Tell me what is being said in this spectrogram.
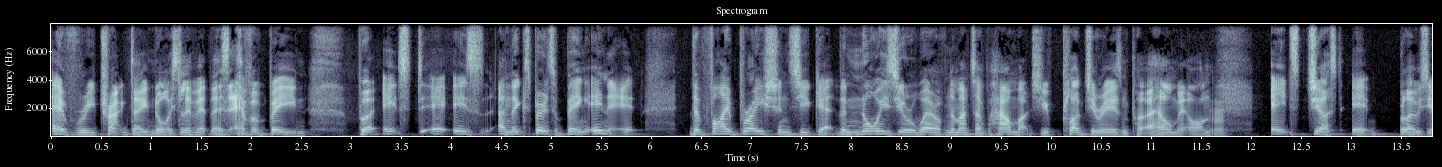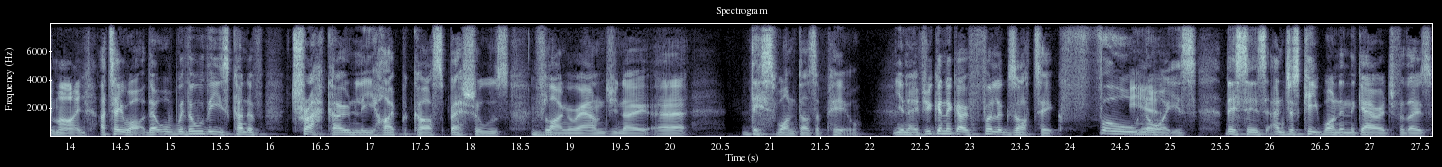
every track day noise limit there's ever been. But it's, it is, and the experience of being in it, the vibrations you get, the noise you're aware of, no matter how much you've plugged your ears and put a helmet on, it's just, it blows your mind. I tell you what, that- with all these kind of track only hypercar specials Mm-hmm. flying around, you know, uh, this one does appeal. You know, if you're going to go full exotic, full Yeah. noise, this is, and just keep one in the garage for those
